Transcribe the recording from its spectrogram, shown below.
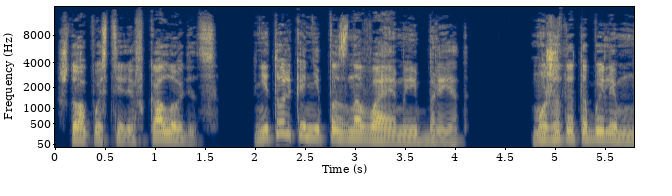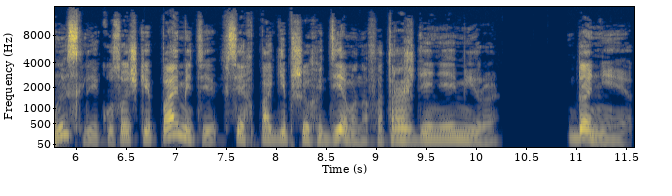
что опустили в колодец, не только непознаваемый бред. Может, это были мысли, кусочки памяти всех погибших демонов от рождения мира? Да нет,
